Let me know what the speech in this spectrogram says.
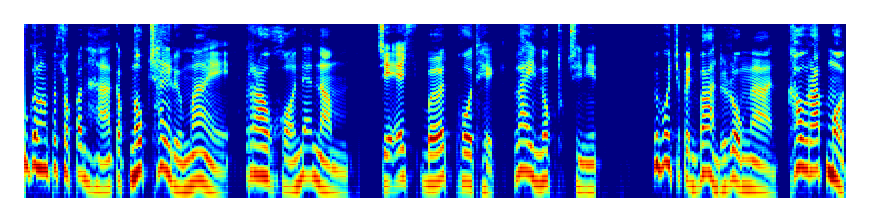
คุณกำลังประสบปัญหากับนกใช่หรือไม่ เราขอแนะนำ JH Bird Protect ไล่นกทุกชนิด ไม่ว่าจะเป็นบ้านหรือโรงงาน เขารับหมด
